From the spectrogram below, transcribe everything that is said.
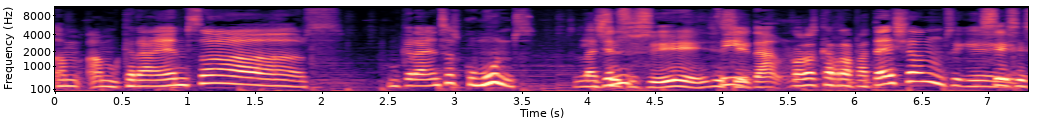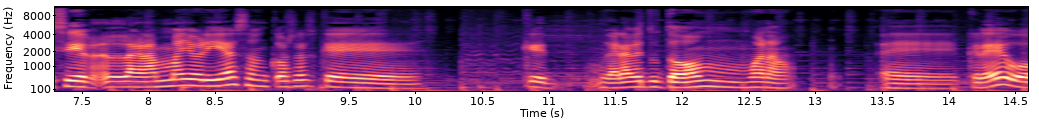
amb, amb creences... amb creences comuns. La gent... Sí, sí, sí, sí, sí, tant. coses que es repeteixen, o sigui... Sí, sí, sí, la gran majoria són coses que, que gairebé tothom, bueno, eh, creu o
